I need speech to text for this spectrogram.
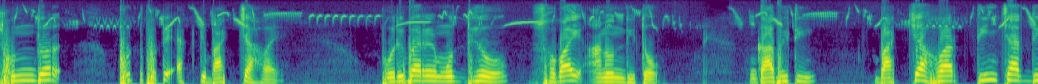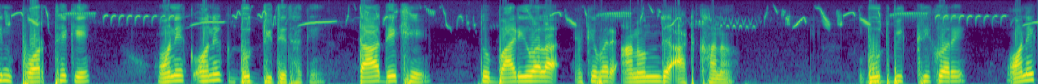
সুন্দর ফুটফুটে একটি বাচ্চা হয়। পরিবারের মধ্যেও সবাই আনন্দিত। গাভীটি বাচ্চা হওয়ার তিন চার দিন পর থেকে অনেক অনেক দুধ দিতে থাকে। তা দেখে তো বাড়িওয়ালা একেবারে আনন্দে আটখানা। দুধ বিক্রি করে অনেক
